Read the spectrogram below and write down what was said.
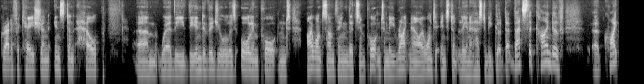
gratification, instant help. Um, where the the individual is all important. I want something that's important to me right now. I want it instantly, and it has to be good. That that's the kind of uh, quite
